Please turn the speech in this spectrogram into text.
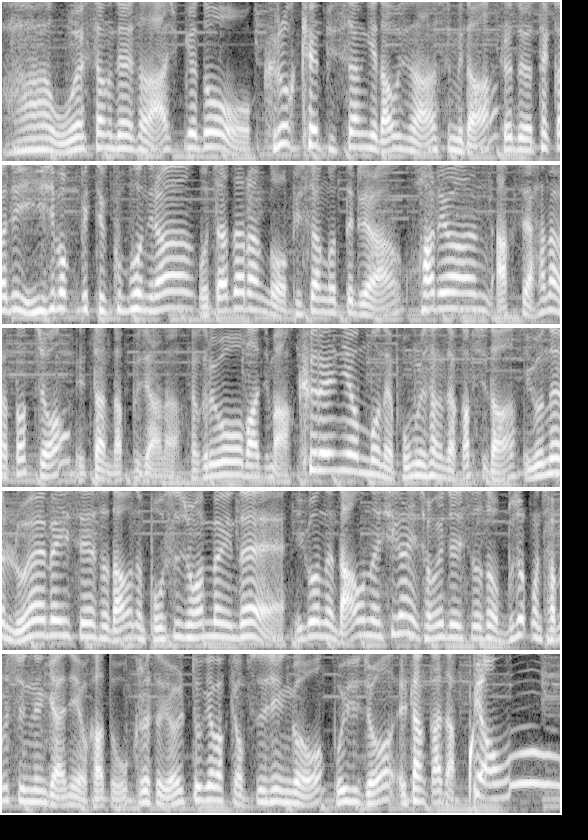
아 5획 상자에선 아쉽게도 그렇게 비싼 게 나오진 않았습니다 그래도 여태까지 20억 비트 쿠폰이랑 뭐 짜잘한 거 비싼 것들이랑 화려한 악세 하나가 떴죠 일단 나쁘지 않아 자 그리고 마지막 크레니엄몬의 보물상자 깝시다 이거는 로얄 베이스에서 나오는 보스 중 한 명인데 이거는 나오는 시간이 정해져 있어서 무조건 잡을 수 있는 게 아니에요 가도 그래서 12개밖에 없으신 거 보이시죠? 일단 까자 뿅!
